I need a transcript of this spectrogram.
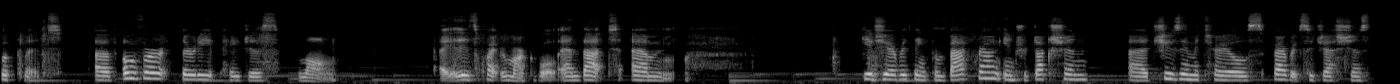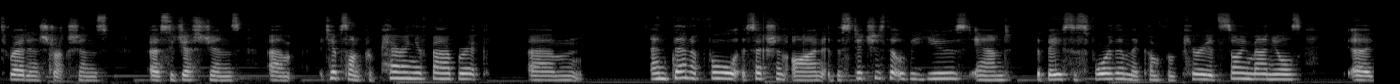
booklet of over 30 pages long it's quite remarkable. And that um, gives you everything from background, introduction, uh, choosing materials, fabric suggestions, thread instructions, uh, suggestions, um, tips on preparing your fabric, um, and then a full section on the stitches that will be used and the basis for them. They come from period sewing manuals, uh,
